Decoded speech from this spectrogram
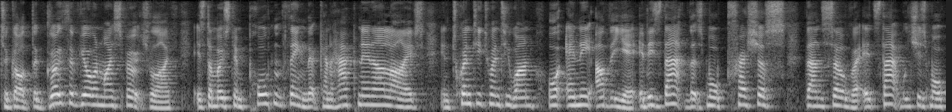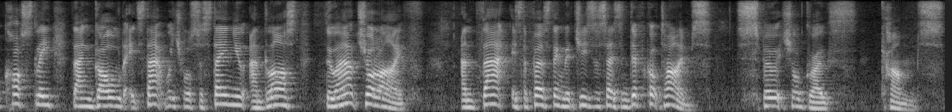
to God. The growth of your and my spiritual life is the most important thing that can happen in our lives in 2021 or any other year. It is that that's more precious than silver. It's that which is more costly than gold. It's that which will sustain you and last throughout your life. And that is the first thing that Jesus says in difficult times spiritual growth comes.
